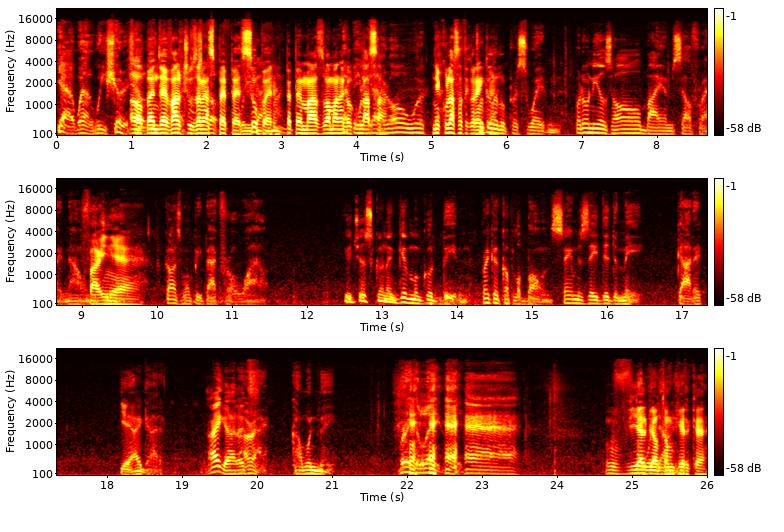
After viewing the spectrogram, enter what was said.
Yeah, well, we sure as O, hell będę walczył zamiast. Pepe. Super. Pepe ma złamanego kulasa. Nie kulasa, tylko Took a rękę. little persuading, but O'Neill's all by himself right now. in the Fajnie. Guards won't be back for a while. You're just gonna give them a good beating. Break a couple of bones, same as they did to me. Got it? Yeah, I got it. I got it. All right. Come with me. Break a leg. Uwielbiam tą gierkę.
